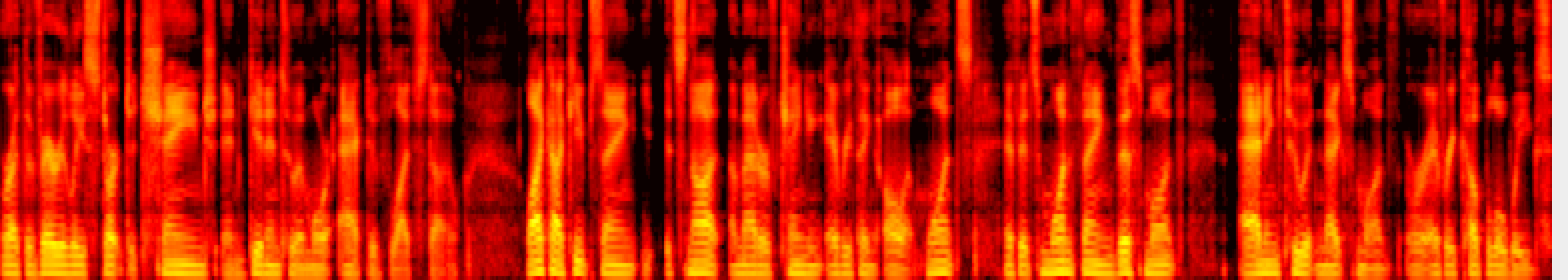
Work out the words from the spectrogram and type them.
or at the very least start to change and get into a more active lifestyle. Like I keep saying, it's not a matter of changing everything all at once. If it's one thing this month, adding to it next month or every couple of weeks,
